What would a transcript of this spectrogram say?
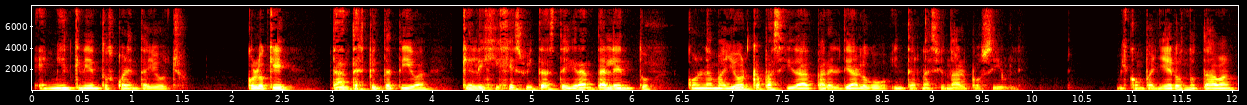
en 1548. Coloqué tanta expectativa que elegí jesuitas de gran talento con la mayor capacidad para el diálogo internacional posible. Mis compañeros notaban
